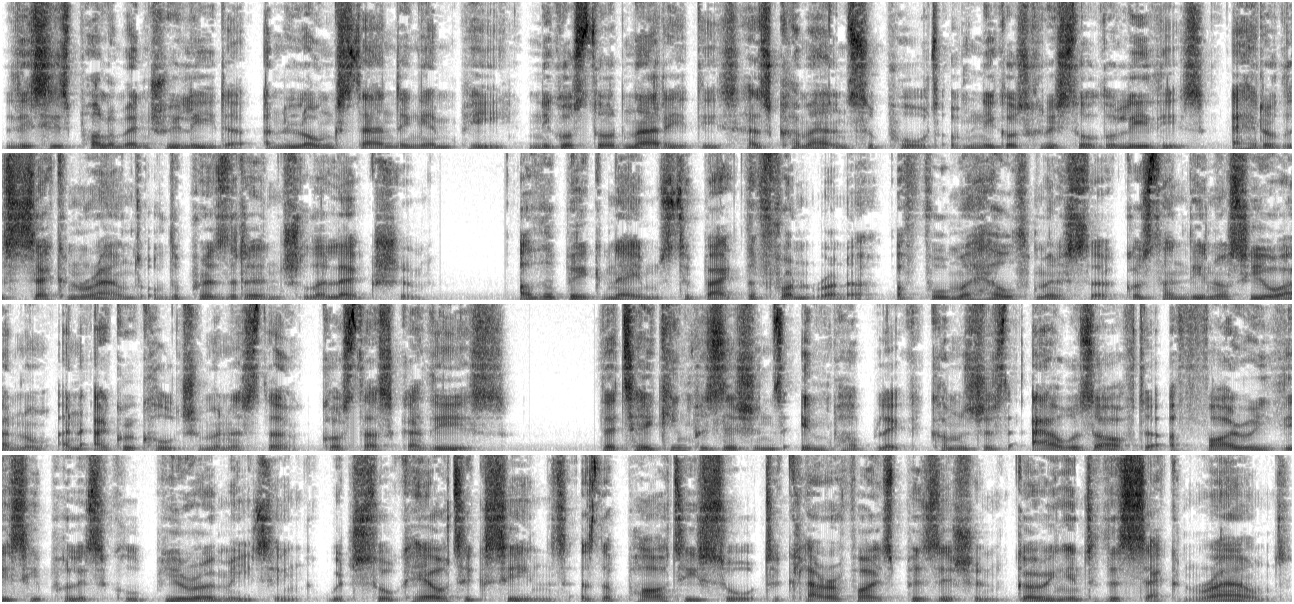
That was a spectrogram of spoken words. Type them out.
Disy's parliamentary leader and long-standing MP Nicos Tornaritis has come out in support of Nikos Christodoulides ahead of the second round of the presidential election. Other big names to back the frontrunner are former Health Minister Constantinos Ioannou and Agriculture Minister Costas Kadis. Their taking positions in public comes just hours after a fiery Disy political bureau meeting, which saw chaotic scenes as the party sought to clarify its position going into the second round,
